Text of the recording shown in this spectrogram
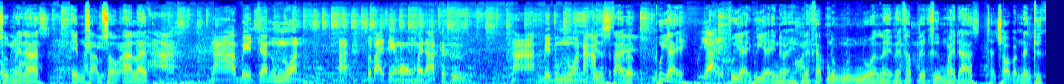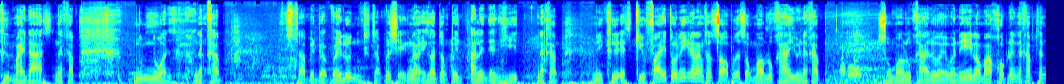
ส่วนไม่ไมได้ดัส M32 R Live หนาหนาเบสจะนุ่มนวลอ่าสไตล์เสียงของไมดัสก็คือหนาเบสนุ่มนวลนะครับเป็นสไตล์แบบผู้ใหญ่ ผู้ใหญ่ ผู้ใหญ่ผู้ใหญ่หน่อยนะครับนุ่มนุ่มนวลเลยนะครับนี่คือ m i d a s ถ้าชอบแบบนั้นคือคือ m i d a s นะครับ นุ่มนวลนะครับ ถ้าเป็นแบบวัยรุ่นจับกระเฉงหน่อยก็ต้องเป็น Allen and Heat นะครับ นี่คือ SQ5 ตัวนี้กำลังทดสอบเพื่อส่งมอบลูกค้าอยู่นะครับ ครับผม ส่งมอบลูกค้าด้วยวันนี้เรามาครบเลยนะครับ ทั้ง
